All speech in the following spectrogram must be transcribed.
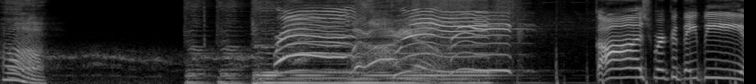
Huh. Where could they be?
